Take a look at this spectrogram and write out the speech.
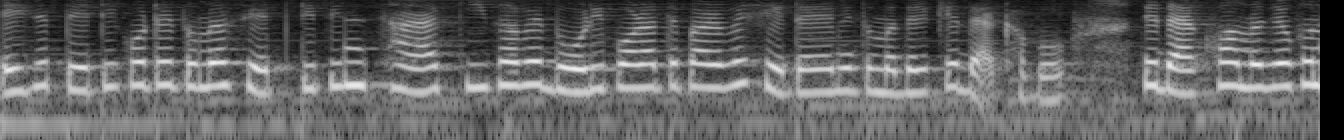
এই যে পেটিকোটে তোমরা সেফটি পিন ছাড়া কীভাবে দড়ি পরাতে পারবে সেটাই আমি তোমাদেরকে দেখাবো। যে দেখো, আমরা যখন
